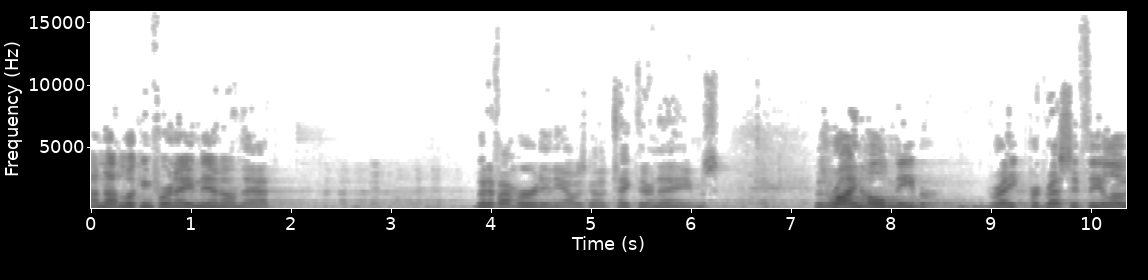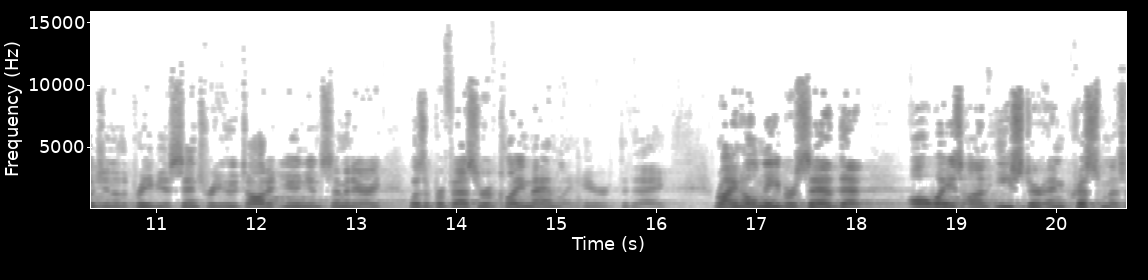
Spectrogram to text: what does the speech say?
I'm not looking for an amen on that, but if I heard any, I was going to take their names. It was Reinhold Niebuhr great progressive theologian of the previous century who taught at Union Seminary, was a professor of Clay Manley here today. Reinhold Niebuhr said that always on Easter and Christmas,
